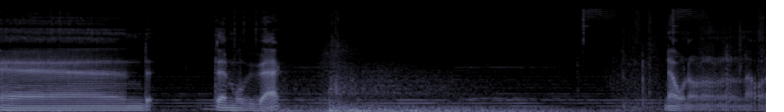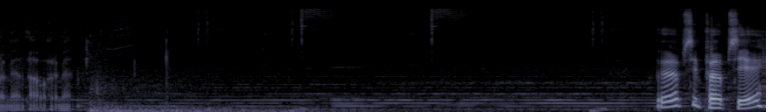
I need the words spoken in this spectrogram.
And then we'll be back. No, no, no, no, no, not what I meant, not what Oopsie poopsie.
